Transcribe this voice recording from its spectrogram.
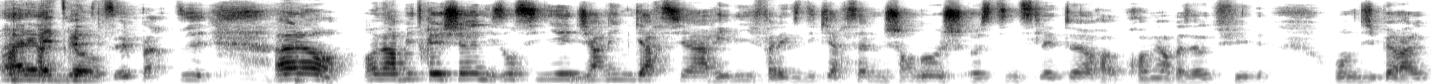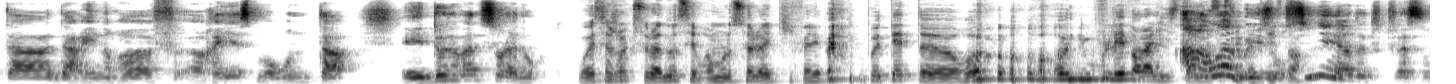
Allez, let's go. C'est parti. Alors, en arbitration, ils ont signé Jarlin Garcia, Relief, Alex Dickerson, champ gauche, Austin Slater, première base outfield, Wandy Peralta, Darin Ruff, Reyes Moronta et Donovan Solano. Ouais, sachant que Solano c'est vraiment le seul avec qui fallait peut-être euh, re- renouveler dans la liste. hein, Ah ouais, mais ils ont signé hein, de toute façon.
